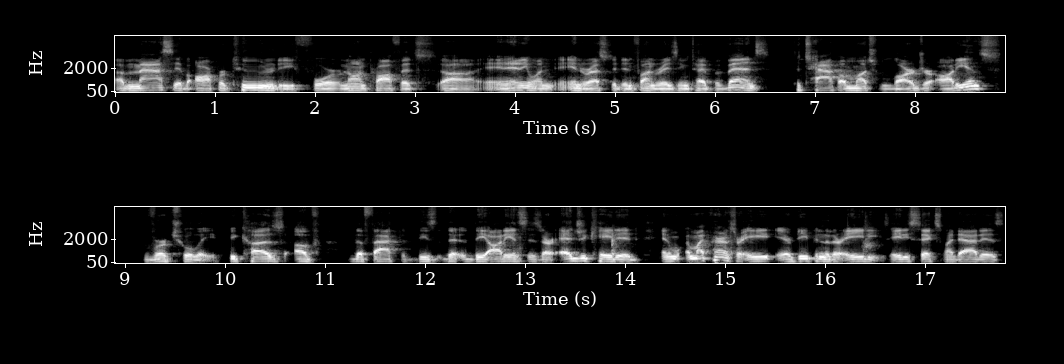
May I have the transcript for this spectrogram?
a massive opportunity for nonprofits uh, and anyone interested in fundraising type events to tap a much larger audience virtually because of the fact that these the, the audiences are educated and, my parents are eight are deep into their 80s 86 my dad is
